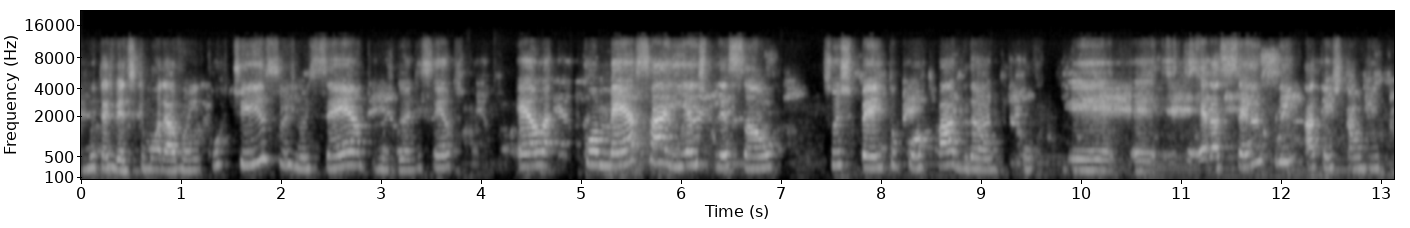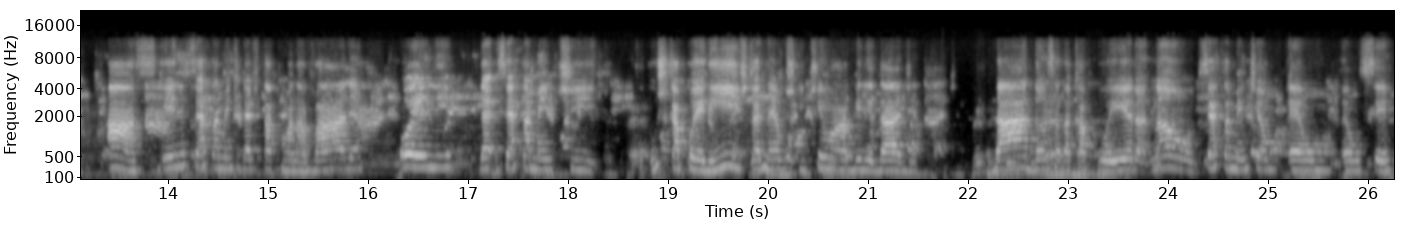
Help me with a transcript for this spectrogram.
muitas vezes que moravam em cortiços, nos centros, nos grandes centros, ela começa aí a expressão suspeito por padrão, porque é, era sempre a questão de, ah, ele certamente deve estar com uma navalha, ou ele deve, certamente os capoeiristas, né, os que tinham a habilidade da dança da capoeira, não, certamente é um, é um, é um ser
